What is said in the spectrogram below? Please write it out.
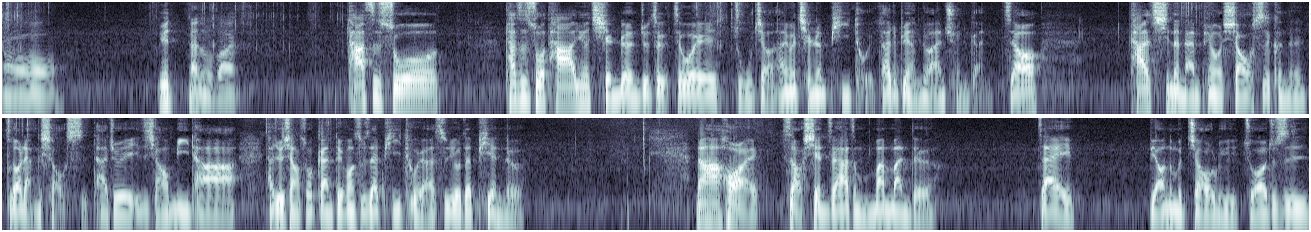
哦，因为那怎么办？他是说，他是说他因为前任就这这位主角，他因为前任劈腿，他就变得很没有安全感。只要他新的男朋友消失，可能不到两个小时，他就会一直想要密他啊，他就想说，干对方是不是在劈腿啊？是不是又在骗了？那他后来至少现在，他怎么慢慢的在不要那么焦虑？主要就是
